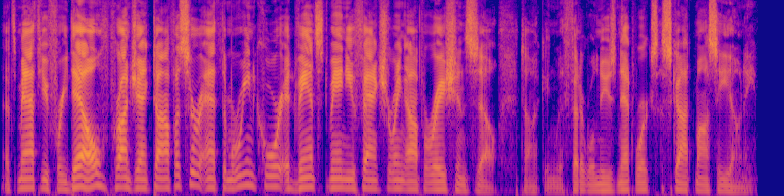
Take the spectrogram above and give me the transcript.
That's Matthew Friedell, Project Officer at the Marine Corps Advanced Manufacturing Operations Cell, talking with Federal News Network's Scott Maucione.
